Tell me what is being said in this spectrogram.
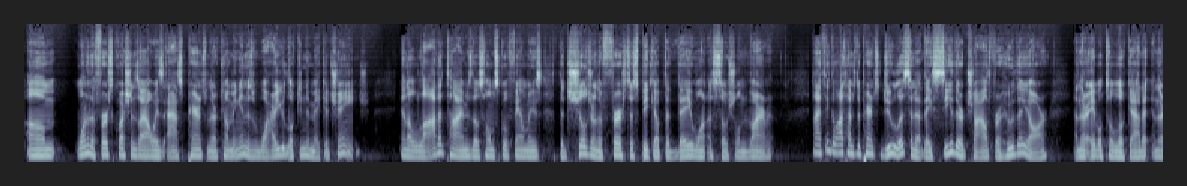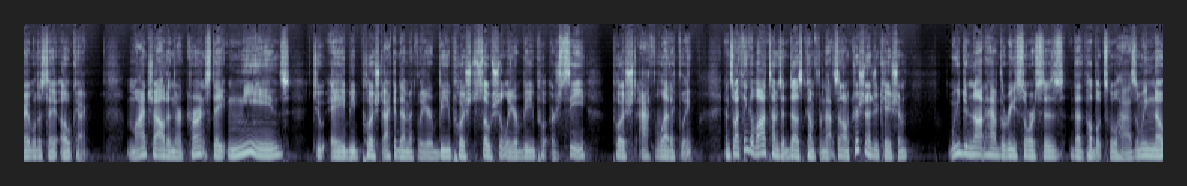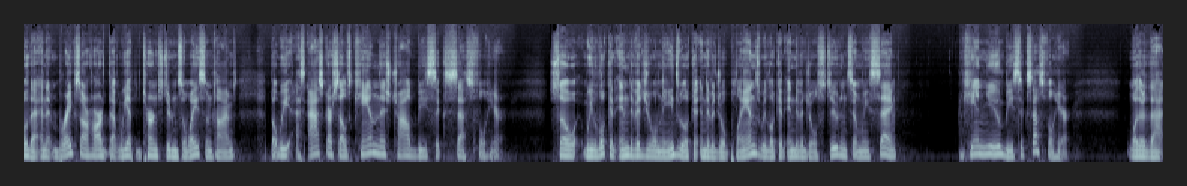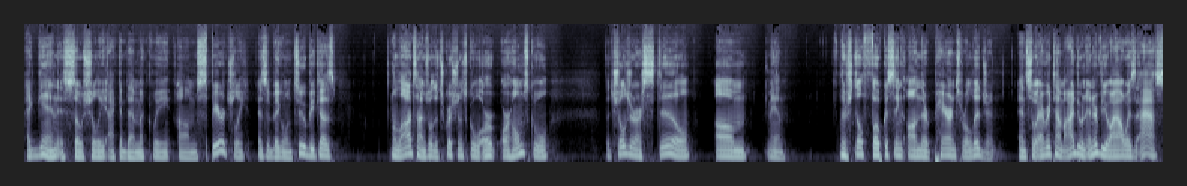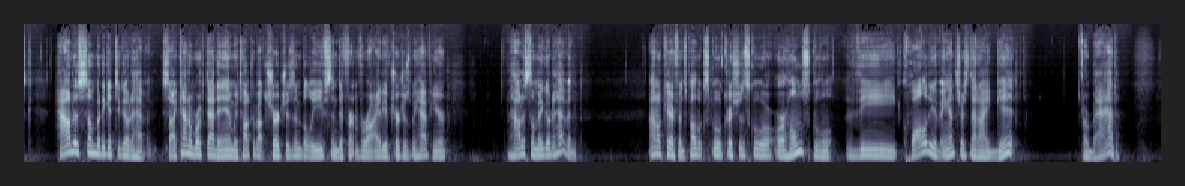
Um, one of the first questions I always ask parents when they're coming in is, "Why are you looking to make a change?" And a lot of times, those homeschool families, the children are the first to speak up that they want a social environment. And I think a lot of times the parents do listen to it. They see their child for who they are and they're able to look at it and they're able to say, okay, my child in their current state needs to A, be pushed academically or B, pushed socially or B, or C, pushed athletically. And so I think a lot of times it does come from that. So now Christian education, we do not have the resources that public school has, and we know that. And it breaks our heart that we have to turn students away sometimes. But we ask ourselves, can this child be successful here? So we look at individual needs, we look at individual plans, we look at individual students, and we say, can you be successful here? Whether that again is socially, academically, um, spiritually is a big one too, because a lot of times, whether it's Christian school or, or homeschool, the children are still, um, man, they're still focusing on their parents' religion. And so every time I do an interview, I always ask, how does somebody get to go to heaven? So I kind of work that in. We talk about churches and beliefs and different variety of churches we have here. How does somebody go to heaven? I don't care if it's public school, Christian school, or homeschool, the quality of answers that I get are bad.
